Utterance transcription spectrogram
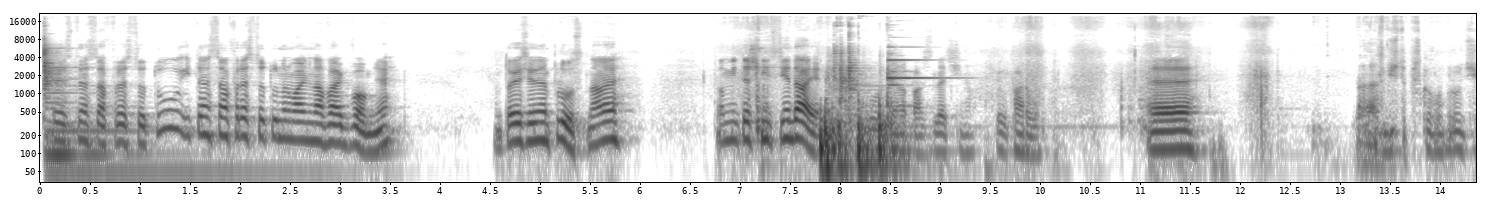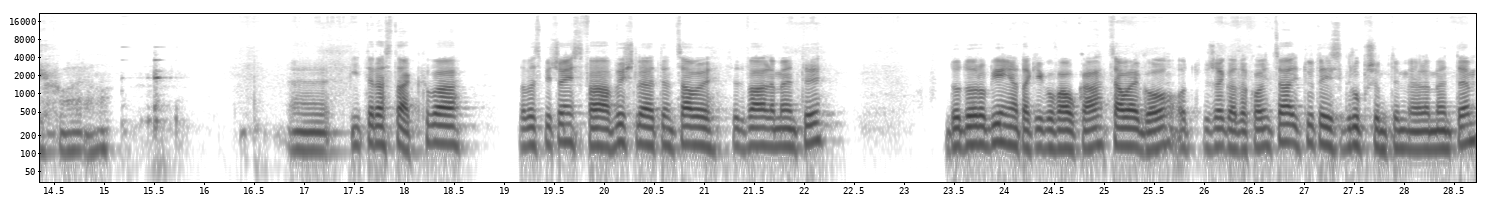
To jest ten sam frez co tu i ten sam frez co tu normalnie na wałek WOM, nie? No to jest jeden plus, no ale to mi też nic nie daje. Kurde, no patrz, leci, no, się uparło. Eee, zaraz mi się to wszystko pobrudzi, cholera, no. E, I teraz tak, chyba dla bezpieczeństwa wyślę ten cały, te dwa elementy do dorobienia takiego wałka, całego, od brzega do końca i tutaj z grubszym tym elementem,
